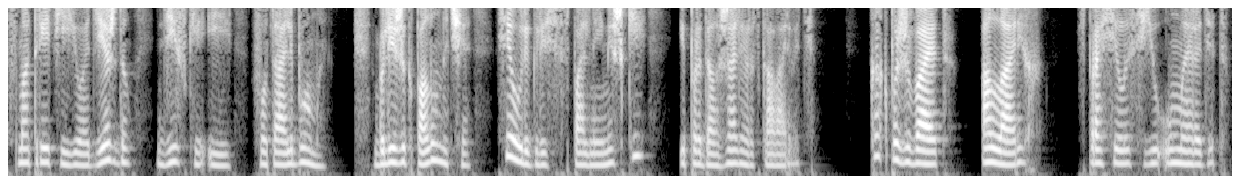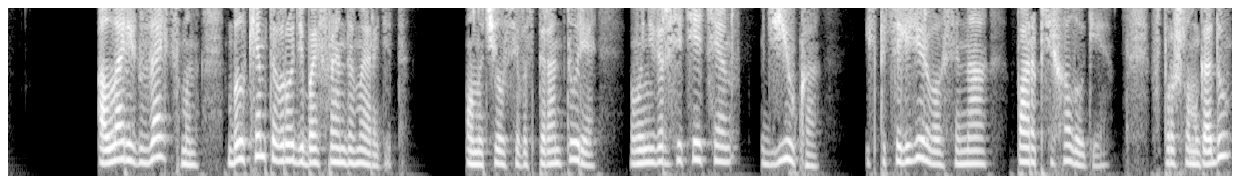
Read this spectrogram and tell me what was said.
смотреть ее одежду, диски и фотоальбомы. Ближе к полуночи все улеглись в спальные мешки и продолжали разговаривать. «Как поживает Алларих?» — спросила Сью у Мередит. Алларих Зальцман был кем-то вроде бойфренда Мередит. Он учился в аспирантуре в университете Дьюка и специализировался на парапсихологии. В прошлом году,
